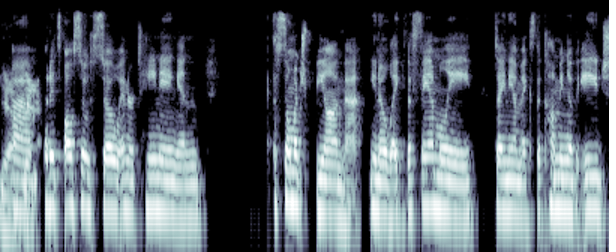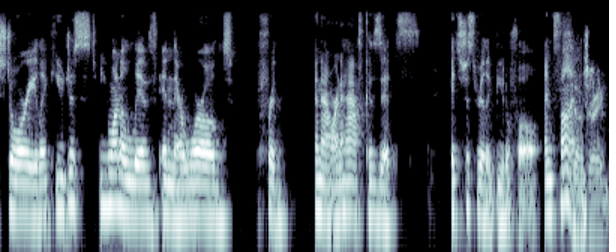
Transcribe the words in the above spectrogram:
Yeah, um, yeah. But it's also so entertaining and so much beyond that, you know, like the family dynamics, the coming of age story. Like you just, you want to live in their world for an hour and a half because it's, it's just really beautiful and fun. So great.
